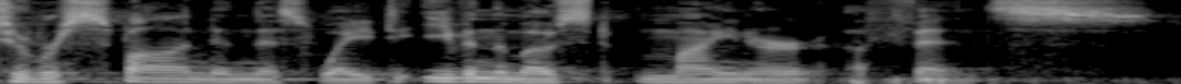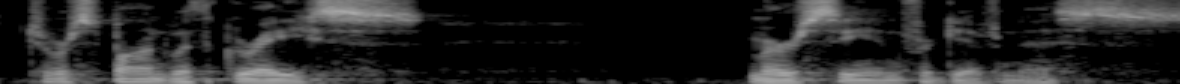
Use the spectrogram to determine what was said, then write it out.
to respond in this way to even the most minor offense, to respond with grace, mercy, and forgiveness.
